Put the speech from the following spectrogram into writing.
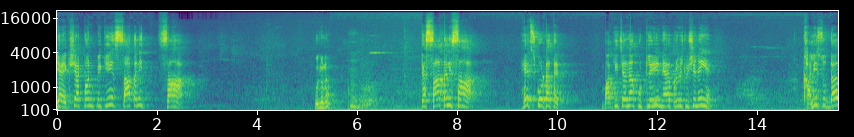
या एकशे अठ्ठावन्न पैकी सात आणि सहा बोलू ना? त्या सात आणि सहा हेच कोर्टात आहेत. बाकीच्यांना कुठलेही न्यायप्रविष्ट विषय नाही आहे. खाली सुद्धा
